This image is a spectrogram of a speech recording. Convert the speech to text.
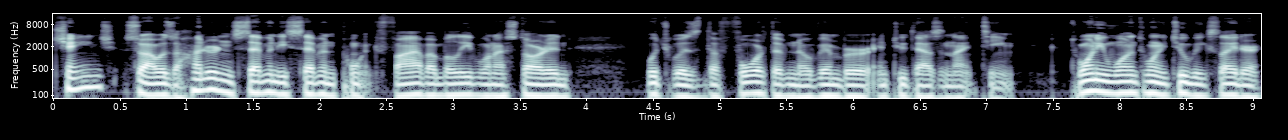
change. So I was 177.5, I believe, when I started, which was the 4th of November in 2019. 21, 22 weeks later,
